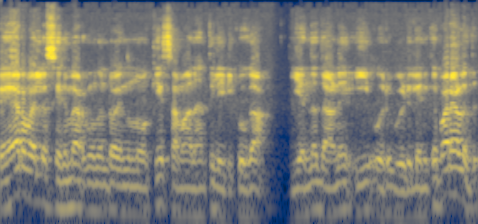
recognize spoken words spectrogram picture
വേറെ വല്ല സിനിമ ഇറങ്ങുന്നുണ്ടോ എന്ന് നോക്കി സമാധാനത്തിൽ ഇരിക്കുക എന്നതാണ് ഈ ഒരു വീഡിയോയിൽ എനിക്ക് പറയാനുള്ളത്.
